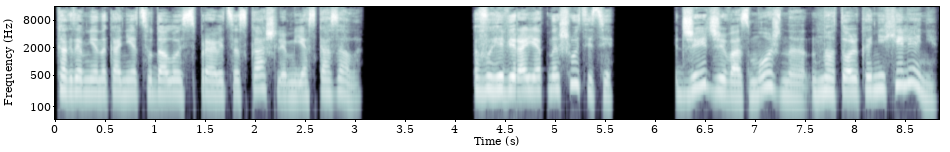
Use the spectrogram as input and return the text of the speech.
Когда мне, наконец, удалось справиться с кашлем, я сказала. «Вы, вероятно, шутите. Джиджи, возможно, но только не Хелене».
